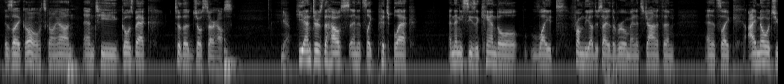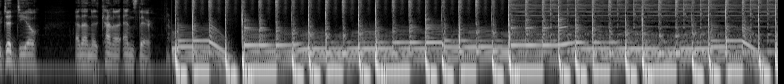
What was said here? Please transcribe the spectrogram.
is like, "Oh, what's going on?" And he goes back to the Joestar house. Yeah. He enters the house and it's like pitch black, and then he sees a candle light from the other side of the room, and it's Jonathan, and it's like, "I know what you did, Dio," and then it kind of ends there.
